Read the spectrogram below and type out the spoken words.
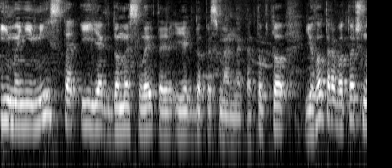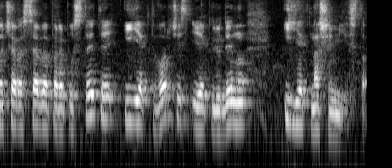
імені міста, і як до мислителя, і як до письменника. Тобто його треба точно через себе перепустити і як творчість, і як людину, і як наше місто.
